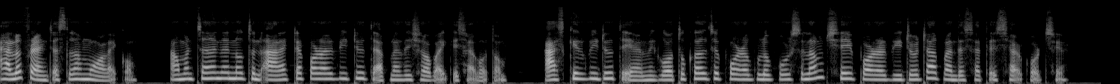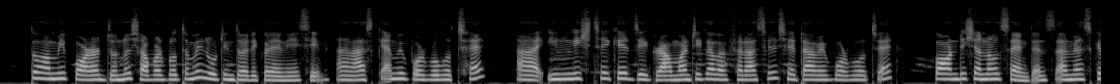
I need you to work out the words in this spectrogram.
হ্যালো ফ্রেন্ড আসসালামু আলাইকুম। আমার চ্যানেলে নতুন আরেকটা পড়ার ভিডিওতে আপনাদের সবাইকে স্বাগতম। আজকের ভিডিওতে আমি গতকাল যে পড়াগুলো পড়ছিলাম, সেই পড়ার ভিডিওটা আপনাদের সাথে শেয়ার করছি। তো আমি পড়ার জন্য সবার প্রথমে রুটিন তৈরি করে নিয়েছি। আর আজকে আমি পড়ব হচ্ছে ইংলিশ থেকে যে গ্রামাটিক্যাল অপশন আছে, সেটা আমি পড়ব হচ্ছে কন্ডিশনাল সেন্টেন্স আমি আজকে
